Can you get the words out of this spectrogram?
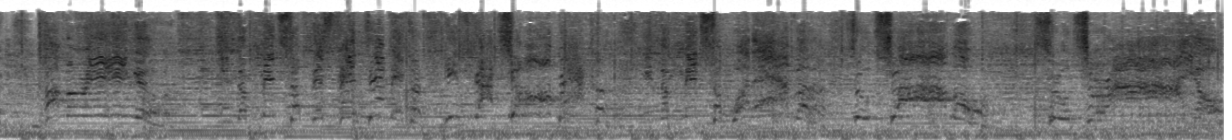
covering you in the midst of this pandemic. He's got your back in the midst of whatever, through trouble, through trial.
